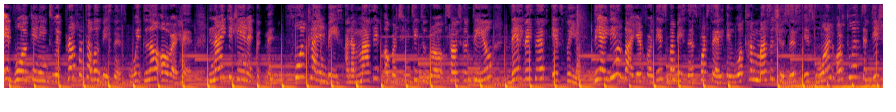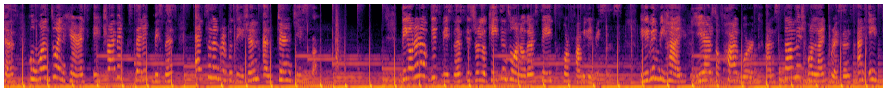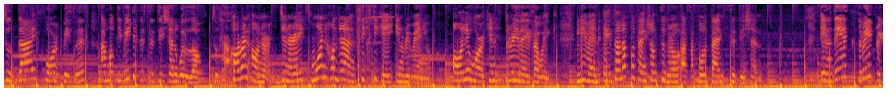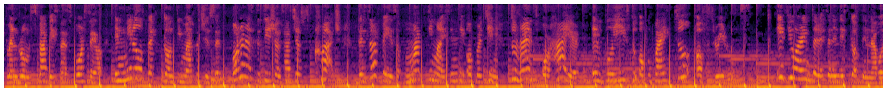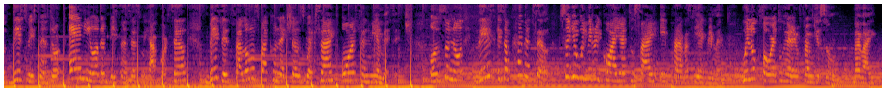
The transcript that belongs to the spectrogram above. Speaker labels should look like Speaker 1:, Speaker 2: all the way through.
Speaker 1: If walking into a profitable business with low overhead, 90k in equipment, full client base, and a massive opportunity to grow sounds good to you, this business is for you. The ideal buyer for this business for sale in Waltham, Massachusetts is one or two estheticians who want to inherit a thriving aesthetic business, excellent reputation, and turnkey spa. The owner of this business is relocating to another state for family reasons, leaving behind years of hard work, an established online presence, and a to-die for business a motivated esthetician will love to have. Current owner generates 160k in revenue, only working three days a week, leaving a ton of potential to grow as a full-time esthetician. In this three treatment room spa business for sale in Middlesex County, Massachusetts, owner estheticians has just scratched the surface of maximizing the opportunity to rent or hire employees to occupy two of three rooms. If you are interested in discussing about this business or any other businesses we have for sale, visit Salon Spa Connections website or send me a message. Also note, this is a private sale, so you will be required to sign a privacy agreement. We look forward to hearing from you soon. Bye bye.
